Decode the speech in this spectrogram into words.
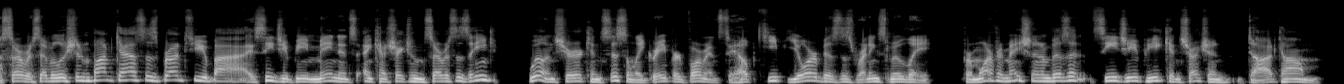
The Service Evolution podcast is brought to you by CGP Maintenance and Construction Services, Inc. We'll ensure consistently great performance to help keep your business running smoothly. For more information, visit cgpconstruction.com.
